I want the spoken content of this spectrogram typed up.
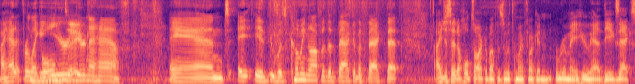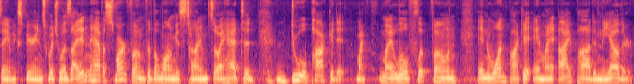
I had it for like Bold a year, take. year and a half, and it, it, was coming off of the back of the fact that I just had a whole talk about this with my fucking roommate who had the exact same experience, which was I didn't have a smartphone for the longest time, so I had to dual pocket it. My my little flip phone in one pocket and my iPod in the other.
